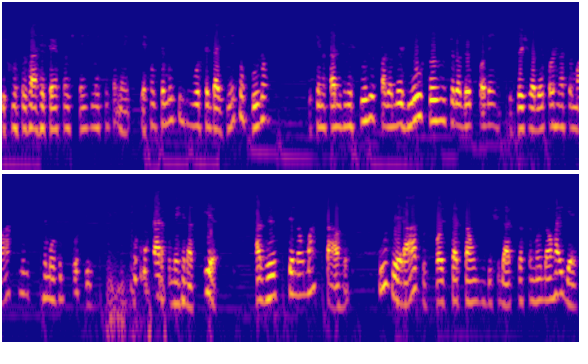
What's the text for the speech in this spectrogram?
e começou a usar Return from Defense Dimension também. E aconteceu muito de você dar Dimension Fusion, e quem não sabe, Dimension Fusion paga 2 mil, todos os jogadores podem, os dois jogadores podem nascer o máximo removido possível. Então, como o cara também renascia, às vezes você não matava. Os Zeratos pode descartar um bicho Dark da sua mão e dar um Raigek.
